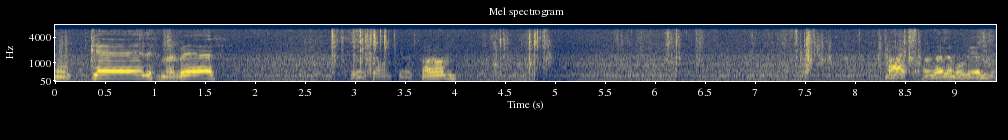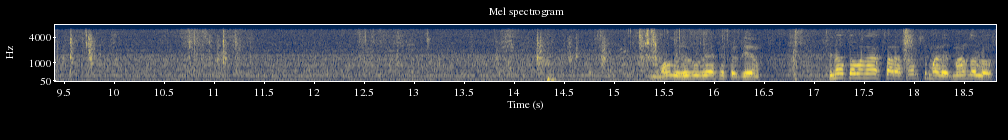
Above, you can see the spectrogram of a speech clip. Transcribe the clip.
ok, déjenme ver. ¿Quiénes son? ¿Quiénes son? Vamos, andarle moviendo. Bueno, yo creo que ya se perdieron. Si no toman nada para la próxima, les mando los,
